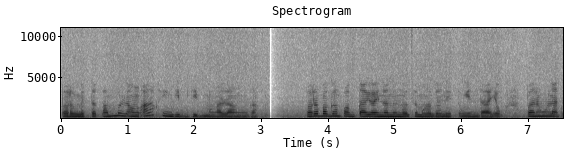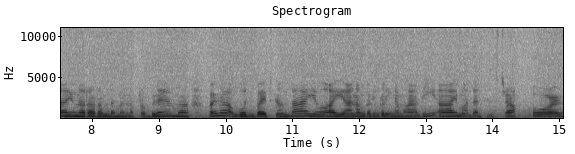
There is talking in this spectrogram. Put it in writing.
Parang nagtatambol ang aking dibdib mga langga. Para bagang pag tayo ay nanonood sa mga ganitong indayog, parang wala tayong nararamdaman na problema. Wala, good vibes lang tayo. Ayan, ang galing-galing ng mga DI, mga dance instructor.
